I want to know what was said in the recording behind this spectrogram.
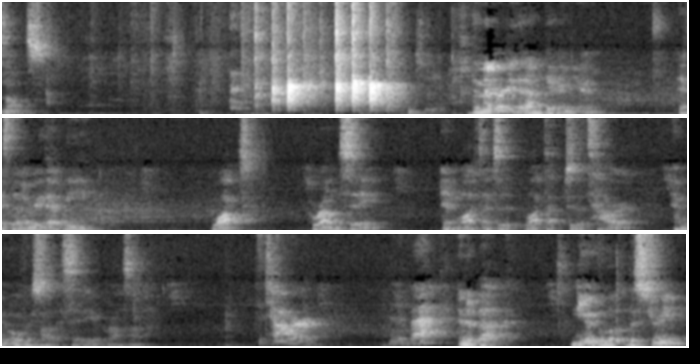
Smells. The memory that I'm giving you is the memory that we walked around the city and walked up to the, walked up to the tower and we oversaw the city of Brasov. The tower in the back. In the back, near the little the stream.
